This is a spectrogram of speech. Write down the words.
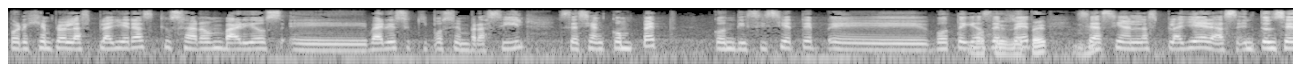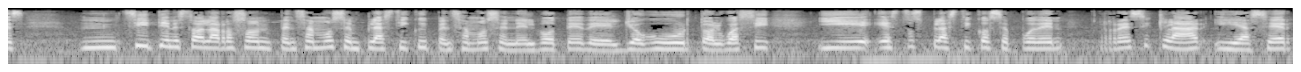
Por ejemplo, las playeras que usaron varios, eh, varios equipos en Brasil se hacían con PET con 17 eh, botellas, de PET, se hacían las playeras. Entonces, Mm, sí, tienes toda la razón. Pensamos en plástico y pensamos en el bote del yogurt o algo así. Y estos plásticos se pueden reciclar y hacer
